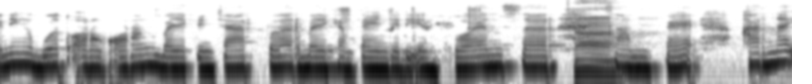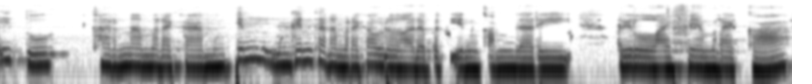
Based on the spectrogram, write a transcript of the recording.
ini ngebuat orang-orang banyak yang caper banyak yang pengen jadi influencer Ah. sampai karena itu karena mereka mungkin mungkin karena mereka udah nggak dapet income dari real life-nya mereka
